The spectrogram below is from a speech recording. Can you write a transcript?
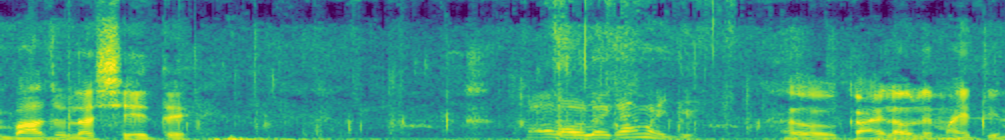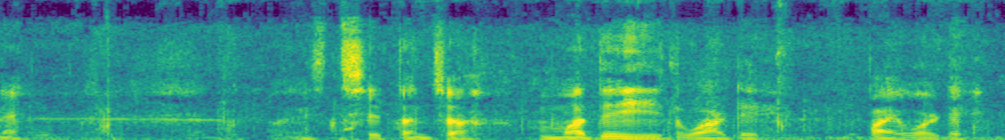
बाजूला शेत आहे. काय लावलंय काय माहिती? हो काय लावले माहिती नाही. आणि शेतांच्या मध्ये ही वाट आहे पायवाट आहे.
